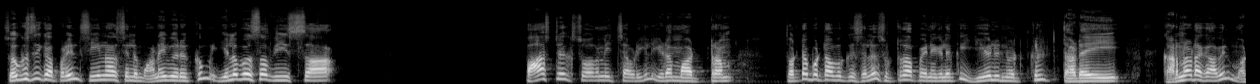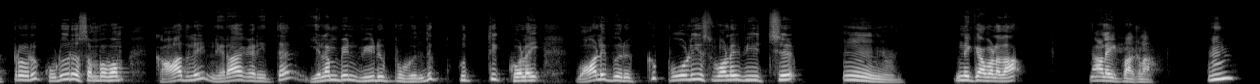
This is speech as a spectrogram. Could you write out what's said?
சொகுசு கப்பலில் சீனா செல்லும் அனைவருக்கும் இலவச விசா. பாஸ்டேக் சோதனை சாவடியில் இடமாற்றம். தொட்டபட்டாவுக்கு செல்ல சுற்றுலா பயணிகளுக்கு ஏழு நாட்கள் தடை. கர்நாடகாவில் மற்றொரு கொடூர சம்பவம். காதலை நிராகரித்த இளம்பெண் வீடு புகுந்து குத்தி கொலை. வாலிபருக்கு போலீஸ் வலைவீச்சு. இன்னைக்கு அவ்வளோதான் நாளைக்கு பார்க்கலாம். ம்.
